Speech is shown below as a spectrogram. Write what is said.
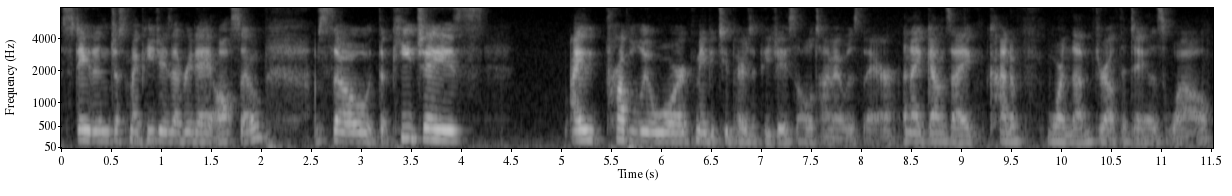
stayed in just my PJs every day also. So the PJs, I probably wore maybe two pairs of PJs the whole time I was there. The nightgowns, I kind of worn them throughout the day as well.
